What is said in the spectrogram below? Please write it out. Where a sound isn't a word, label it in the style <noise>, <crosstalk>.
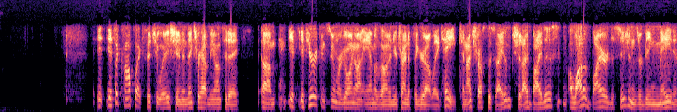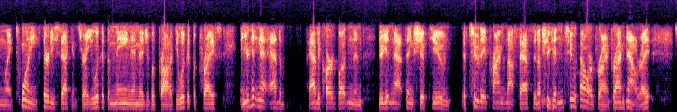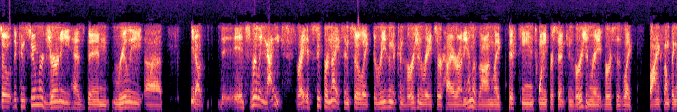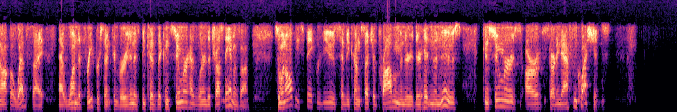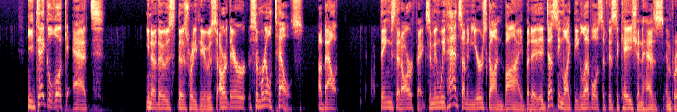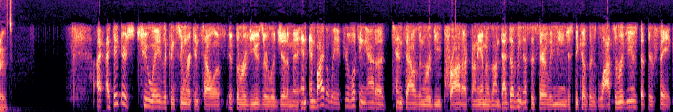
It's a complex situation, and thanks for having me on today. Um, if, if you're a consumer going on Amazon and you're trying to figure out, like, hey, can I trust this item? Should I buy this? A lot of buyer decisions are being made in like 20, 30 seconds, right? You look at the main image of the product, you look at the price, and you're hitting that add to add to cart button, and you're getting that thing shipped to you. And if two day Prime is not fast enough, <laughs> you're getting two hour Prime, Prime now, right? So the consumer journey has been really, uh, you know, it's really nice, right? It's super nice. And so, like, the reason the conversion rates are higher on Amazon, like 15, 20% conversion rate versus like buying something off a website at 1 to 3% conversion is because the consumer has learned to trust Amazon. So when all these fake reviews have become such a problem and they're, they're hitting the news, consumers are starting to ask some questions. You take a look at, you know, those those reviews. Are there some real tells about things that are fakes? I mean, we've had some in years gone by, but it, it does seem like the level of sophistication has improved. I, I think there's two ways a consumer can tell if, if the reviews are legitimate. And, and by the way, if you're looking at a 10,000 review product on Amazon, that doesn't necessarily mean just because there's lots of reviews that they're fake.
